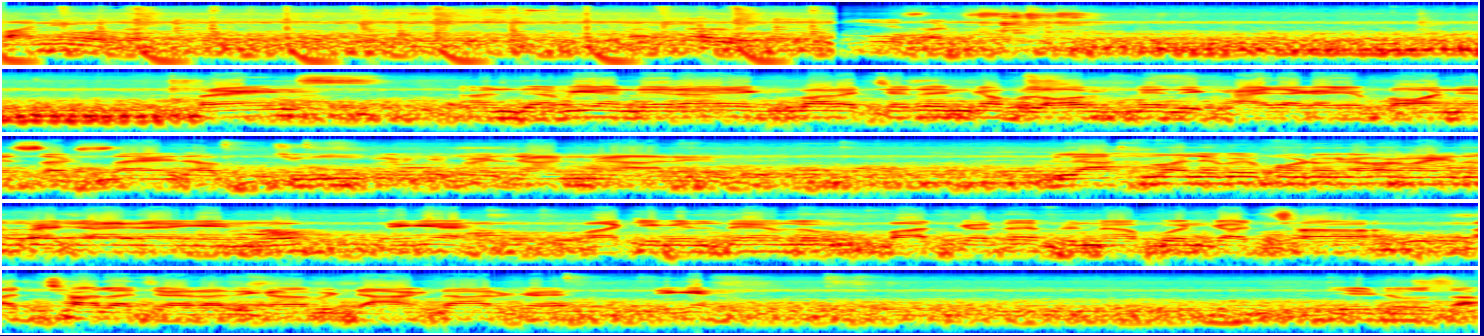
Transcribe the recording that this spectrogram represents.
पानी बोतल। ये सक्स फ्रेंड्स अभी अंधेरा है एक बार अच्छे से इनका ब्लॉग में दिखाया जाएगा ये कौन है शख्स शायद आप जूम करके पहचान में आ रहे हैं। बिलासपुर वाले कोई फोटोग्राफर भाई तो पहचान जाएँगे इनको ठीक है? बाकी मिलते हैं हम लोग बात करते हैं फिर मैं आपको इनका अच्छा अच्छा वाला चेहरा दिखा अभी डार्क डार्क है ठीक है? ये डोसा।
